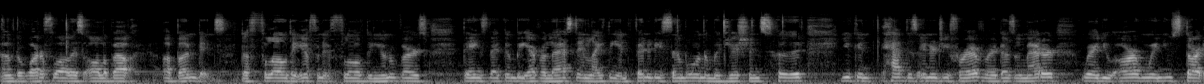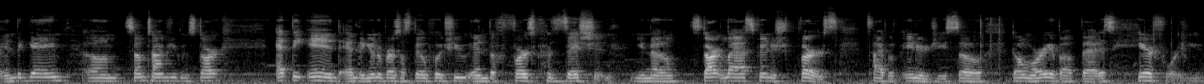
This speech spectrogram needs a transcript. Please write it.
Um, the waterfall is all about abundance, the flow, the infinite flow of the universe, things that can be everlasting, like the infinity symbol in the magician's hood. You can have this energy forever. It doesn't matter where you are when you start in the game. Um, sometimes you can start at the end and the universe will still put you in the first position you know? Start last finish first type of energy so don't worry about that. It's here for you.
